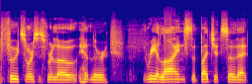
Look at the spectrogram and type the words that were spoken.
food sources were low. Hitler realigns the budget so that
